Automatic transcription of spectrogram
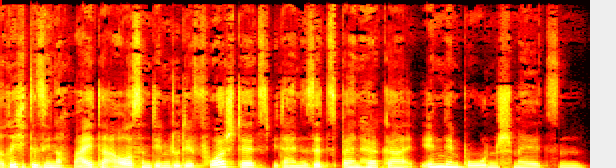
richte sie noch weiter aus, indem du dir vorstellst, wie deine Sitzbeinhöcker in den Boden schmelzen.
